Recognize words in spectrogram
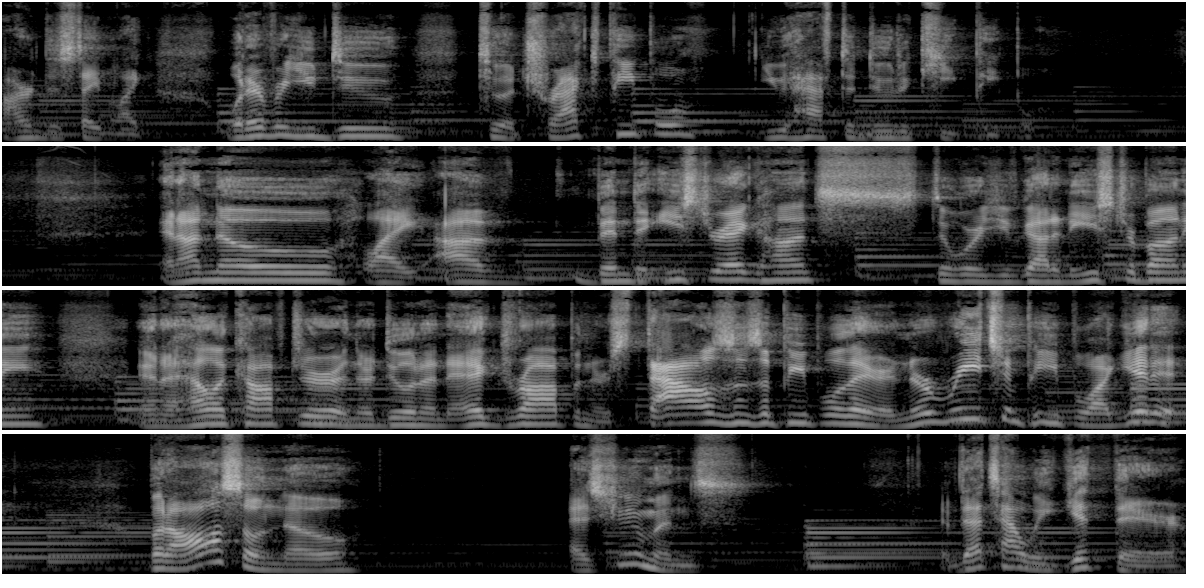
I heard this statement like whatever you do to attract people, you have to do to keep people. And I know like I've been to Easter egg hunts to where you've got an Easter bunny and a helicopter and they're doing an egg drop and there's thousands of people there and they're reaching people. I get it. But I also know as humans, if that's how we get there,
